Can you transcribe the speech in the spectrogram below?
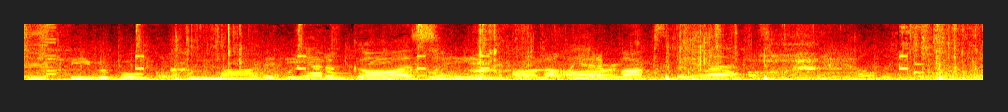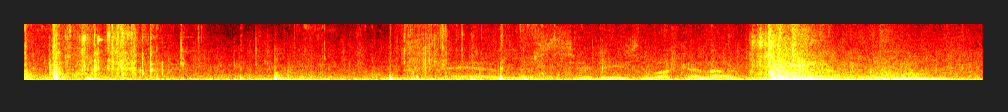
Conceivable commodity We had a is gauze. playing I thought we had a box of it left. What the hell Man, this city's looking ugly.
